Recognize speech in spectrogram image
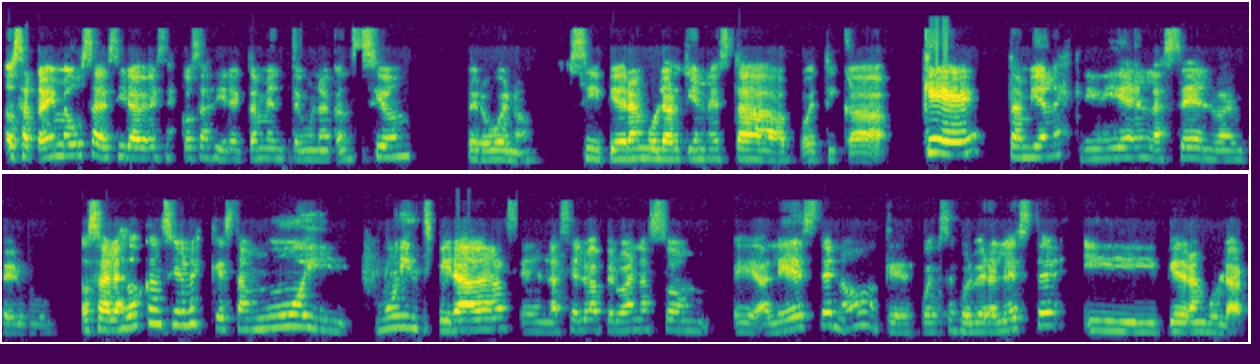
O sea, también me gusta decir a veces cosas directamente en una canción, pero bueno, sí, Piedra Angular tiene esta poética que también la escribí en la selva en Perú. O sea, las dos canciones que están muy, muy inspiradas en la selva peruana son eh, Al Este, ¿no? Que después es Volver al Este, y Piedra Angular.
